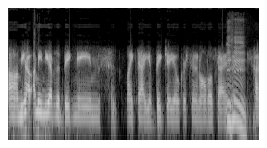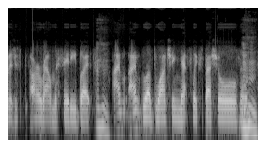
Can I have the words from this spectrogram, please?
Um, you have, I mean, you have the big names like that. You have Big Jay Oakerson and all those guys Mhm. that kind of just are around the city. But Mhm. I've I've loved watching Netflix specials and Mhm.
